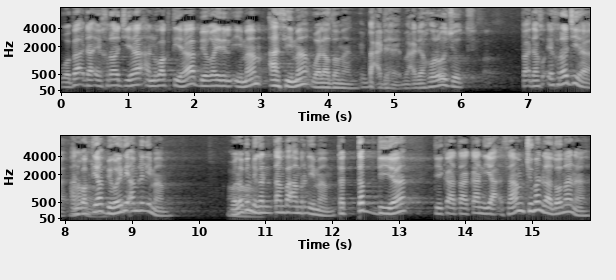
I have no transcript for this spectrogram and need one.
wa ba'da ikhrajiha an waqtiha bighairil imam asima wala dhaman. Ba'da, ba'da khurujud. Ba'da ikhrajiha an waqtiha bighairi amril imam. Walaupun dengan tanpa amril imam, tetap dia dikatakan ya'sam cuman la dhamana.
